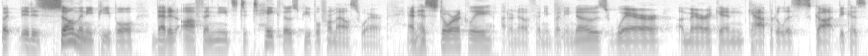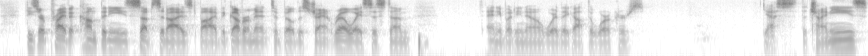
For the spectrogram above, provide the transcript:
but it is so many people that it often needs to take those people from elsewhere. And historically, I don't know if anybody knows where American capitalists got, because these are private companies subsidized by the government to build this giant railway system. Anybody know where they got the workers? Yes, the Chinese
